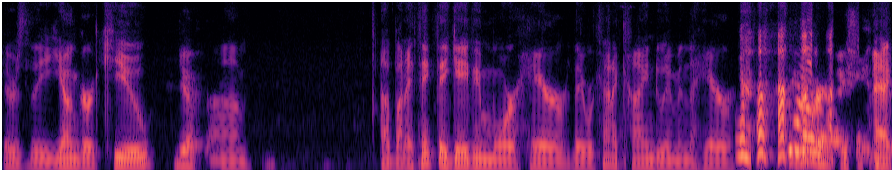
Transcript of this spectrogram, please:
there's the younger Q. Yep. Um, uh, but I think they gave him more hair. They were kind of kind to him in the hair back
